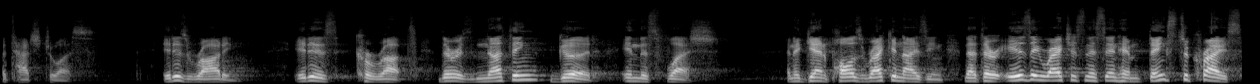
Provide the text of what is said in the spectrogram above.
attached to us. It is rotting, it is corrupt. There is nothing good in this flesh. And again, Paul is recognizing that there is a righteousness in him, thanks to Christ,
